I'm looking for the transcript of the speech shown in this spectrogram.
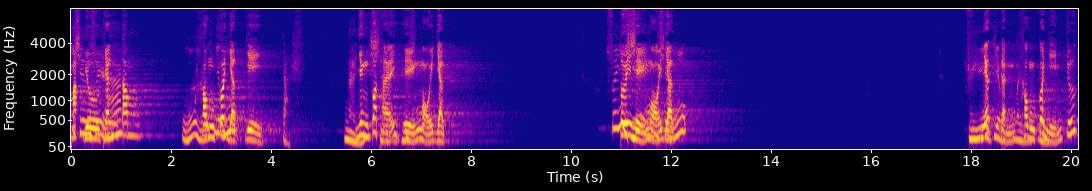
Mặc dù chân tâm không có vật gì nhưng có thể hiện mọi vật tuy hiện mọi vật. Nhất định không có nhiễm trước.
